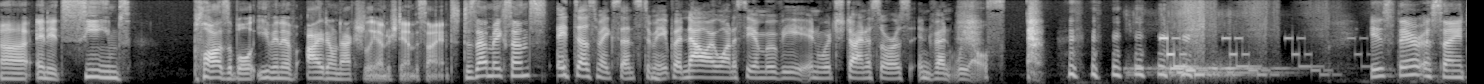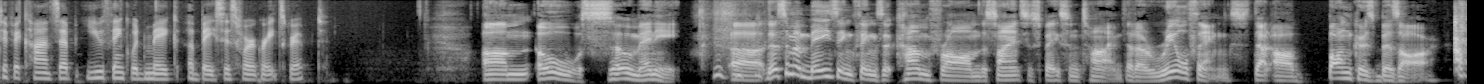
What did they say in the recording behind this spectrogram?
uh, and it seems plausible, even if I don't actually understand the science. Does that make sense? It does make sense to me, but now I want to see a movie in which dinosaurs invent wheels. Is there a scientific concept you think would make a basis for a great script? Um, oh, so many. Uh, there's some amazing things that come from the science of space and time that are real things that are bonkers bizarre.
